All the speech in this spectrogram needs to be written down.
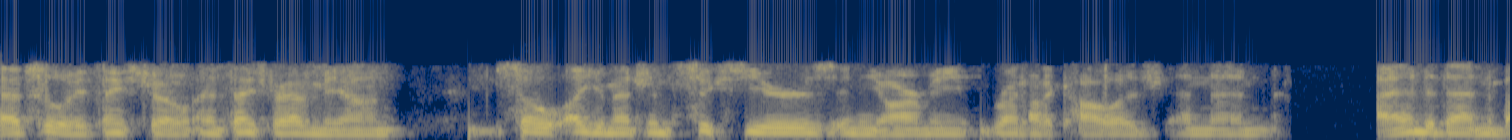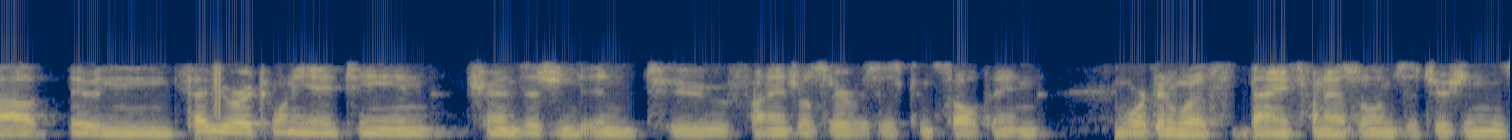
Absolutely. Thanks, Joe. And thanks for having me on. So, like you mentioned, six years in the Army right out of college, and then I ended that in about in February 2018, transitioned into financial services consulting, working with banks, financial institutions,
